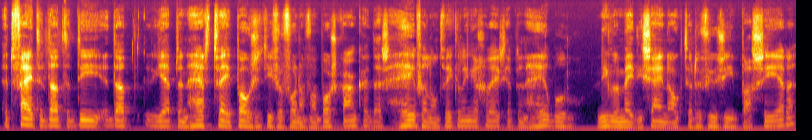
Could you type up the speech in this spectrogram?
Het feit dat, die, dat je hebt een HER2 positieve vorm van borstkanker, daar is heel veel ontwikkelingen geweest. Je hebt een heleboel nieuwe medicijnen ook de revue zien passeren.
